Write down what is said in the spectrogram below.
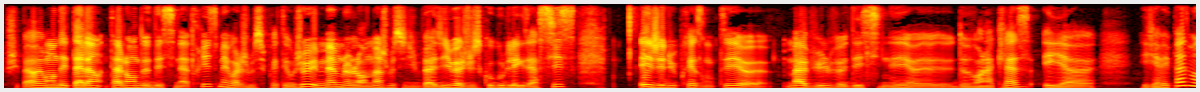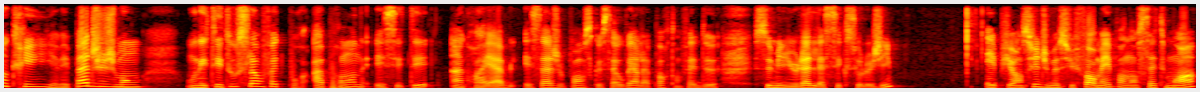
Je suis pas vraiment des talents talents de dessinatrice mais voilà je me suis prêtée au jeu et même le lendemain je me suis dit vas-y va jusqu'au bout de l'exercice. Et j'ai dû présenter ma vulve dessinée devant la classe et il n'y avait pas de moquerie, il n'y avait pas de jugement. On était tous là en fait pour apprendre et c'était incroyable. Et ça, je pense que ça a ouvert la porte en fait de ce milieu-là de la sexologie. Et puis ensuite, je me suis formée pendant sept mois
